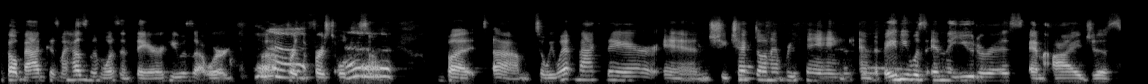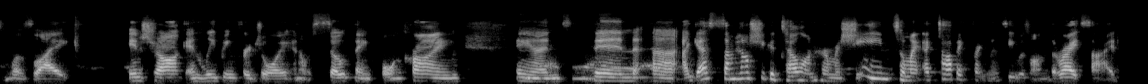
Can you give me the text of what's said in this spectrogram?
I felt bad because my husband wasn't there; he was at work uh, for the first ultrasound. But um, so we went back there, and she checked on everything, and the baby was in the uterus, and I just was like in shock and leaping for joy, and I was so thankful and crying. And then uh, I guess somehow she could tell on her machine. So my ectopic pregnancy was on the right side,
